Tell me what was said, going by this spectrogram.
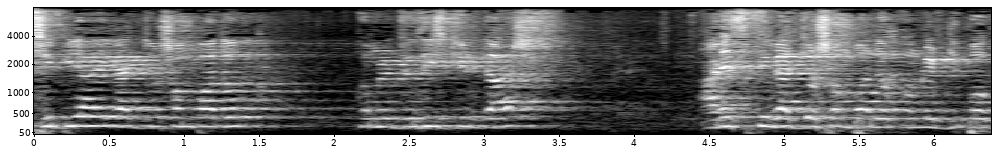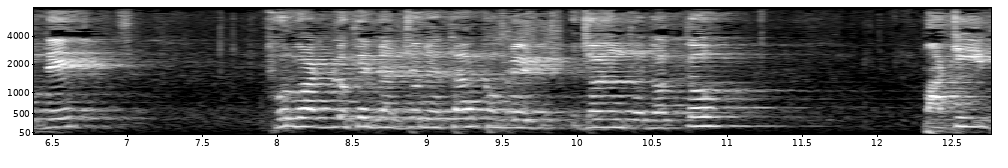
সিপিআই রাজ্য সম্পাদক কমরেড যুধিষ্ঠির দাস, আরএসপি রাজ্য সম্পাদক কমরেড দীপক দেব ফরওয়ার্ড ব্লকের রাজ্য নেতা কমরেড জয়ন্ত দত্ত পার্টির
